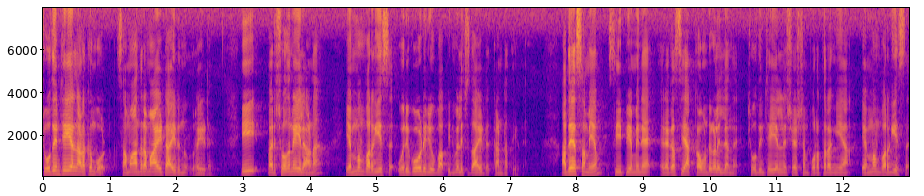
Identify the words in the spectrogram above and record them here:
ചോദ്യം ചെയ്യൽ നടക്കുമ്പോൾ സമാന്തരമായിട്ടായിരുന്നു റെയ്ഡ്. ഈ പരിശോധനയിലാണ് എം എം വർഗീസ് ഒരു കോടി രൂപ പിൻവലിച്ചതായിട്ട് കണ്ടെത്തിയത്. അതേസമയം സി പി എമ്മിന് രഹസ്യ അക്കൗണ്ടുകളില്ലെന്ന് ചോദ്യം ചെയ്യലിന് ശേഷം പുറത്തിറങ്ങിയ എം എം വർഗീസ്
